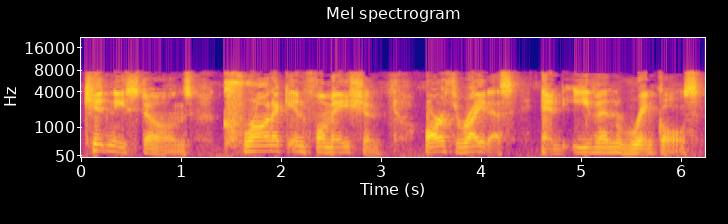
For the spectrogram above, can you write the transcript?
kidney stones, chronic inflammation, arthritis, and even wrinkles.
